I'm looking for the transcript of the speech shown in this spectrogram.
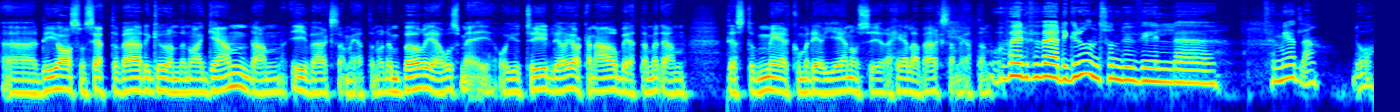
Eh, det är jag som sätter värdegrunden och agendan i verksamheten och den börjar hos mig. Och ju tydligare jag kan arbeta med den, desto mer kommer det att genomsyra hela verksamheten. Och vad är det för värdegrund som du vill eh, förmedla? då?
